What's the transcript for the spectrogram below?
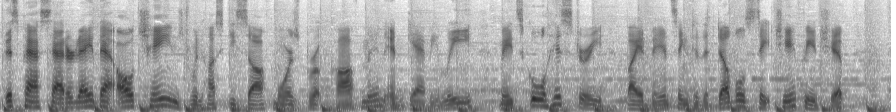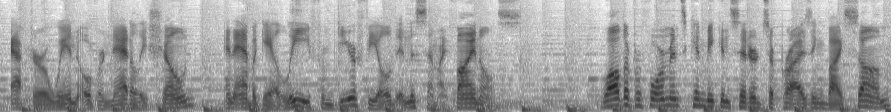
This past Saturday, that all changed when Husky sophomores Brooke Coffman and Gabby Lee made school history by advancing to the doubles state championship after a win over Natalie Schoen and Abigail Lee from Deerfield in the semifinals. While the performance can be considered surprising by some,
